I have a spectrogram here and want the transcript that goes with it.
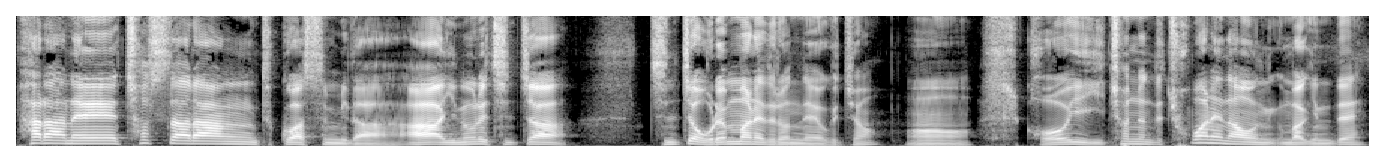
파란의 첫사랑 듣고 왔습니다. 아, 이 노래 진짜 진짜 오랜만에 들었네요. 그죠? 어, 거의 2000년대 초반에 나온 음악인데,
